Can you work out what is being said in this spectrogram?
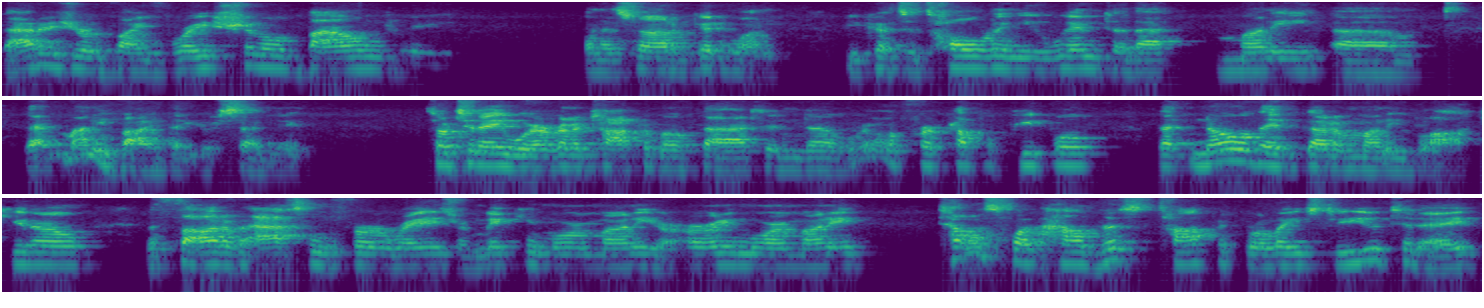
that is your vibrational boundary, and it's not a good one because it's holding you into that money, um, that money vibe that you're sending. So today we're going to talk about that, and uh, we're going to look for a couple people that know they've got a money block. You know, the thought of asking for a raise or making more money or earning more money. Tell us what how this topic relates to you today,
